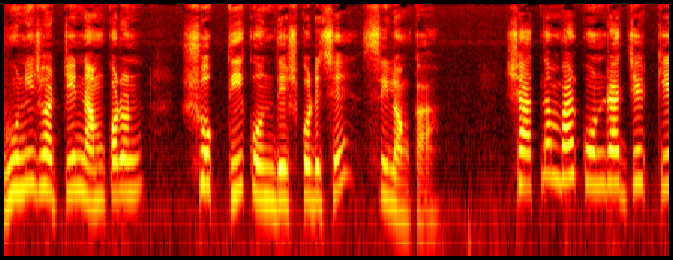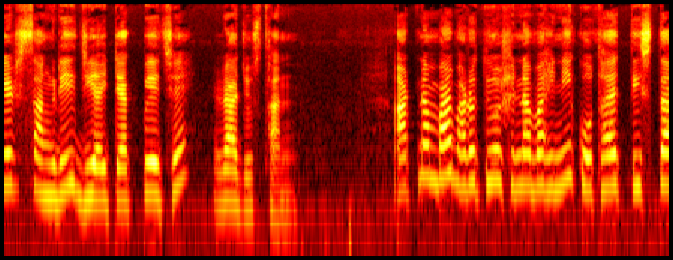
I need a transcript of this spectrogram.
ঘূর্ণিঝড়টির নামকরণ শক্তি কোন দেশ করেছে? শ্রীলঙ্কা। সাত নম্বর, কোন রাজ্যের কের সাংরি জিআই ট্যাগ পেয়েছে? রাজস্থান। আট নম্বর, ভারতীয় সেনাবাহিনী কোথায় তিস্তা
